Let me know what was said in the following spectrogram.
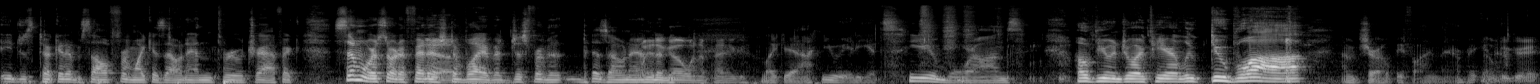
he just took it himself from like his own end through traffic. Similar sort of finish Yeah. to play, but just from his- own end. Way to go, Winnipeg. Like, yeah, you idiots, you morons. Hope you enjoy Pierre Luc Dubois. I'm sure he'll be fine there. But, you know. Be great.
